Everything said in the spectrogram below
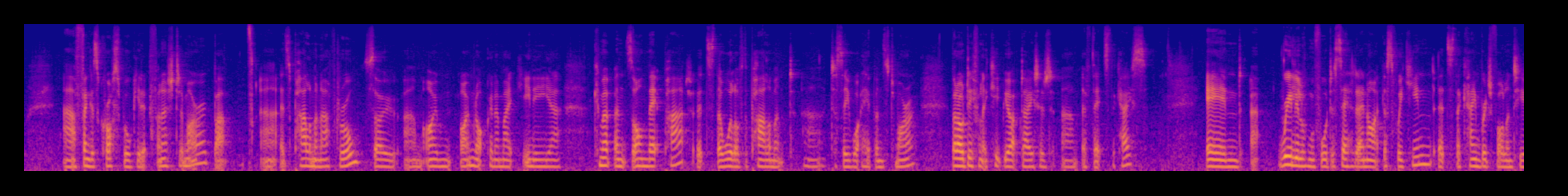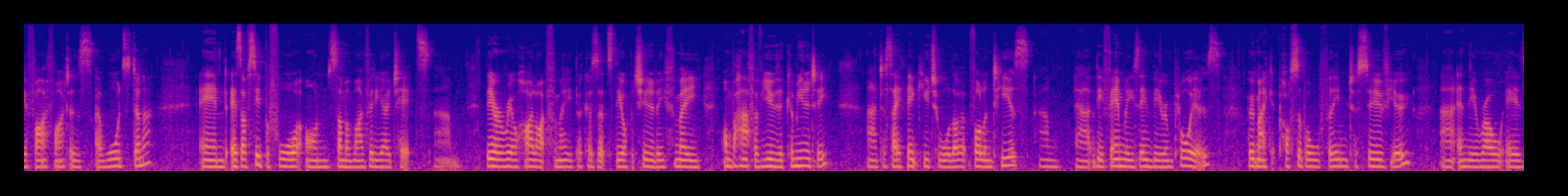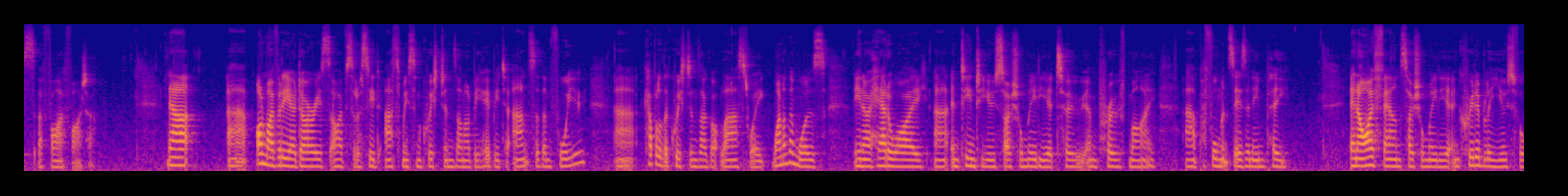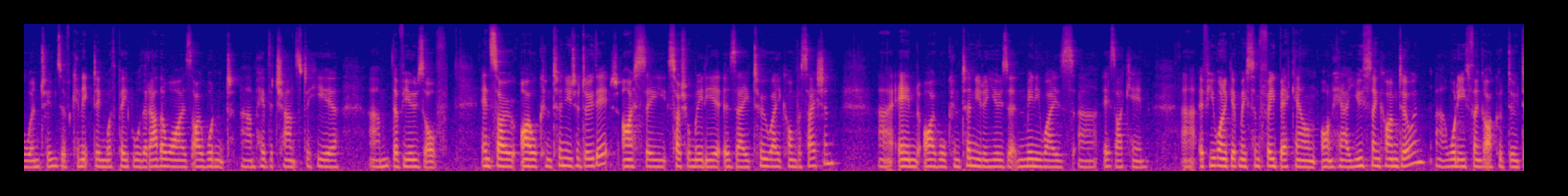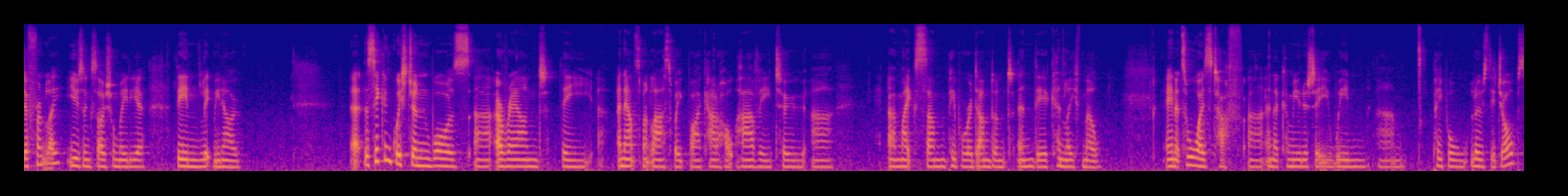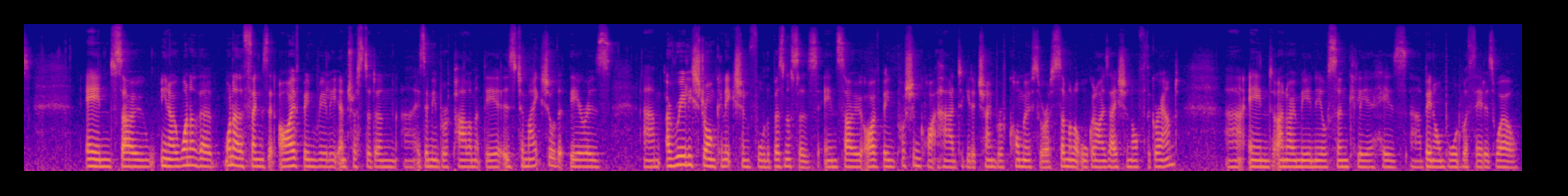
Uh, fingers crossed we'll get it finished tomorrow, but uh, it's Parliament after all, so um, I'm, I'm not going to make any uh, commitments on that part. It's the will of the Parliament to see what happens tomorrow, but I'll definitely keep you updated um, if that's the case. And really looking forward to Saturday night this weekend. It's the Cambridge Volunteer Firefighters Awards dinner. And as I've said before on some of my video chats, um, they're a real highlight for me because it's the opportunity for me, on behalf of you, the community, uh, to say thank you to all the volunteers, um, uh, their families, and their employers who make it possible for them to serve you uh, in their role as a firefighter. Now, uh, on my video diaries, I've sort of said, ask me some questions and I'd be happy to answer them for you. Uh, a couple of the questions I got last week, one of them was, you know, how do I uh, intend to use social media to improve my uh, performance as an MP? And I found social media incredibly useful in terms of connecting with people that otherwise I wouldn't um, have the chance to hear um, the views of. And so I will continue to do that. I see social media as a two-way conversation uh, and I will continue to use it in many ways uh, as I can. Uh, if you want to give me some feedback on, on how you think I'm doing, uh, what do you think I could do differently using social media, then let me know. Uh, the second question was uh, around the announcement last week by Carter Holt Harvey to make some people redundant in their Kinleith mill. And it's always tough in a community when um, people lose their jobs. And so, you know, one of the one of the things that I've been really interested in uh, as a member of Parliament there is to make sure that there is um, a really strong connection for the businesses. And so I've been pushing quite hard to get a Chamber of Commerce or a similar organisation off the ground. Uh, and I know Mayor Neil Sinclair has uh, been on board with that as well,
